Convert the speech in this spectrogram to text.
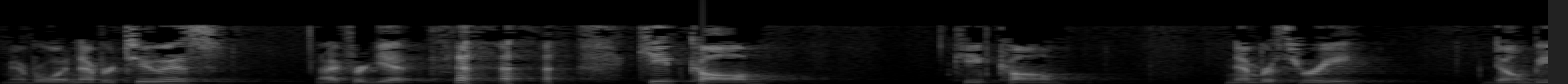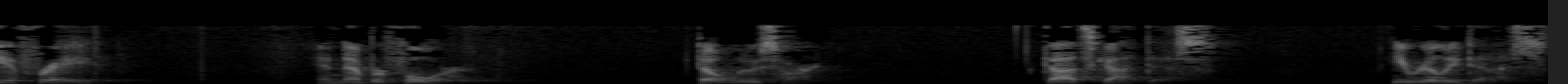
remember what number two is? I forget. Keep calm. Keep calm. Number three, don't be afraid. And number four, don't lose heart. God's got this. He really does.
